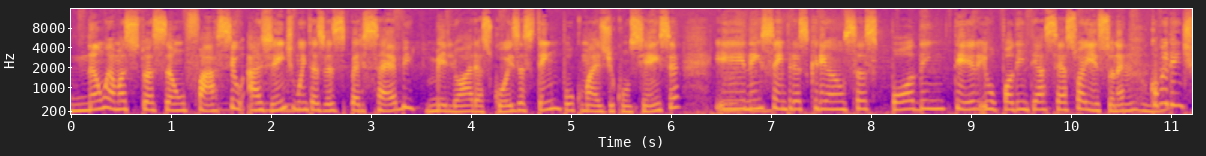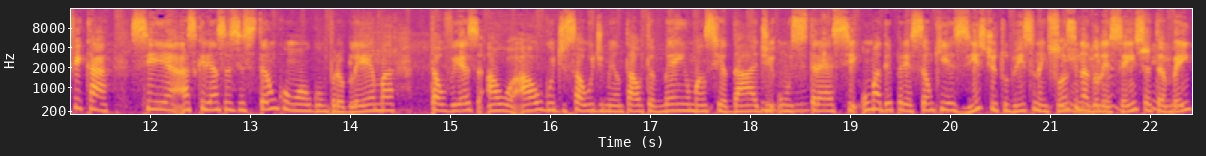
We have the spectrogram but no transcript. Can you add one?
não é uma situação fácil. A uhum. gente muitas vezes percebe melhor as coisas, tem um pouco mais de consciência e uhum. nem sempre as crianças podem ter ou podem ter acesso a isso, né? Uhum. Como identificar se as crianças estão com algum problema, talvez algo de saúde mental também, uma ansiedade, uhum. um estresse, uma depressão que existe tudo isso na infância sim, e na adolescência sim. também.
